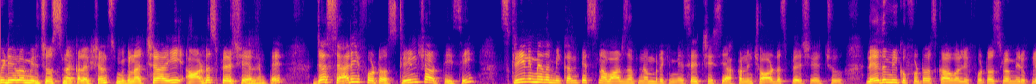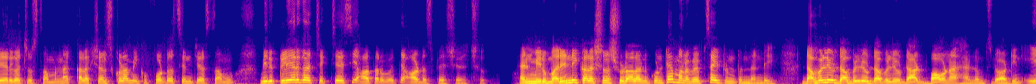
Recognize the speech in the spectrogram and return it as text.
వీడియోలో మీరు చూస్తున్న కలెక్షన్స్ మీకు నచ్చాయి ఆర్డర్స్ ప్లేస్ చేయాలంటే జస్ట్ శారీ ఫోటో స్క్రీన్ షాట్ తీసి స్క్రీన్ మీద మీకు కనిపిస్తున్న వాట్సాప్ నెంబర్కి మెసేజ్ చేసి అక్కడ నుంచి ఆర్డర్స్ ప్లేస్ చేయొచ్చు. లేదు మీకు ఫొటోస్ కావాలి ఫొటోస్లో మీరు క్లియర్గా చూస్తామన్నా కలెక్షన్స్ కూడా మీకు ఫొటోస్ సెండ్ చేస్తాము. మీరు క్లియర్గా చెక్ చేసి ఆ తర్వాత ఆర్డర్స్ ప్లేస్ చేయొచ్చు. అండ్ మీరు మరిన్ని కలెక్షన్స్ చూడాలనుకుంటే మన వెబ్సైట్ ఉంటుందండి. డబ్ల్యూడబ్ల్యూడబ్ల్యూ dot Bhavana handlooms dot in ఈ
